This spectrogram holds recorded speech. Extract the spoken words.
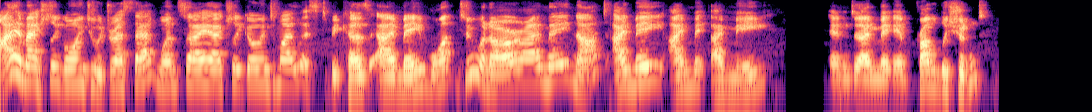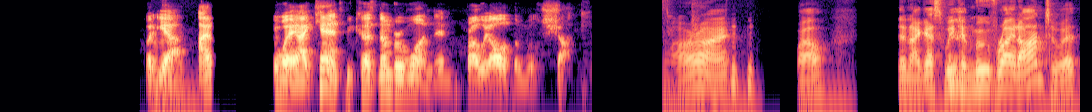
I am actually going to address that once I actually go into my list because I may want to, and or I may not. I may, I may, I may, and I may, and probably shouldn't. But yeah, I the way I can't because number one, and probably all of them will shock. All right. well, then I guess we can move right on to it.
